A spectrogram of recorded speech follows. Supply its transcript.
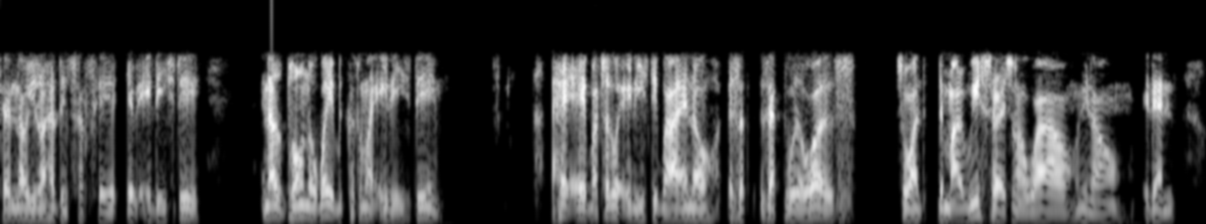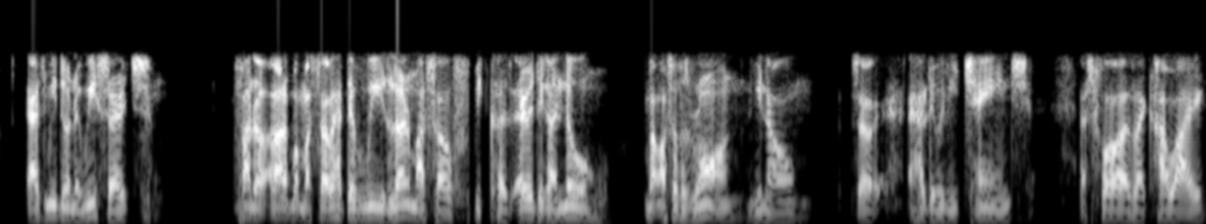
said, no, you don't have dyslexia, you have ADHD. And I was blown away because I'm like ADHD. Hey, Abe, I talk about ADHD, but I didn't know exactly what it was. So I did my research, and like, wow, you know. And then, as me doing the research, found out a lot about myself. I had to relearn myself because everything I knew about myself was wrong, you know. So I had to really change as far as like how I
